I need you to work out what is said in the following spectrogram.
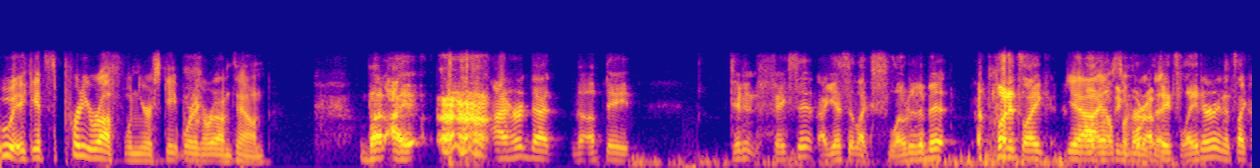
ooh, it gets pretty rough when you're skateboarding around town. But I I heard that the update didn't fix it. I guess it like slowed it a bit. But it's like Yeah, oh, I there'll also more heard that. updates later, and it's like,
